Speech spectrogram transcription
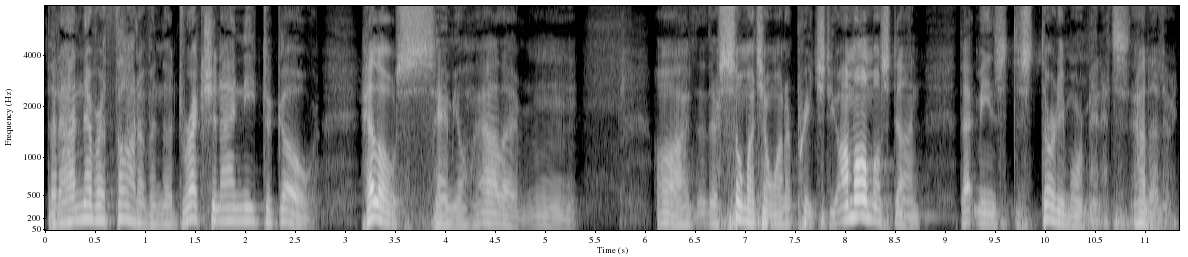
that I never thought of in the direction I need to go. Hello, Samuel. Mm. Oh, there's so much I want to preach to you. I'm almost done. That means just 30 more minutes. Hallelujah.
